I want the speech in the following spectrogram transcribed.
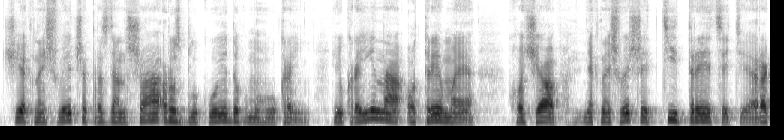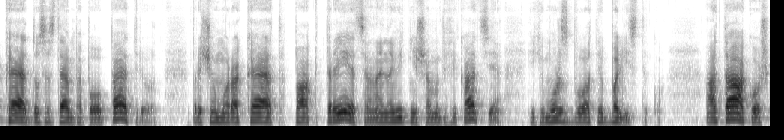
що якнайшвидше президент США розблокує допомогу Україні, і Україна отримає хоча б якнайшвидше ті 30 ракет до систем ППО Петріот. Причому ракет ПАК-3 це найновітніша модифікація, які можуть збивати балістику. А також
